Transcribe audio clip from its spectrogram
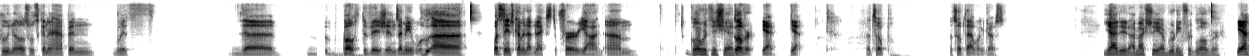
who knows what's going to happen with the both divisions. I mean, who uh what's name's coming up next for Jan? Um, Glover Teixeira. Glover. Yeah. Yeah. Let's hope. Let's hope that one goes. Yeah, dude. I'm actually I'm rooting for Glover. Yeah,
